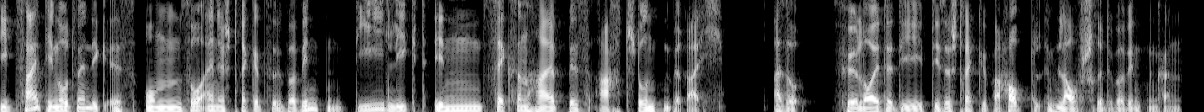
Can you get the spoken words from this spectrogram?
Die Zeit, die notwendig ist, um so eine Strecke zu überwinden, die liegt in sechseinhalb bis acht Stunden Bereich. Also für Leute, die diese Strecke überhaupt im Laufschritt überwinden können.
